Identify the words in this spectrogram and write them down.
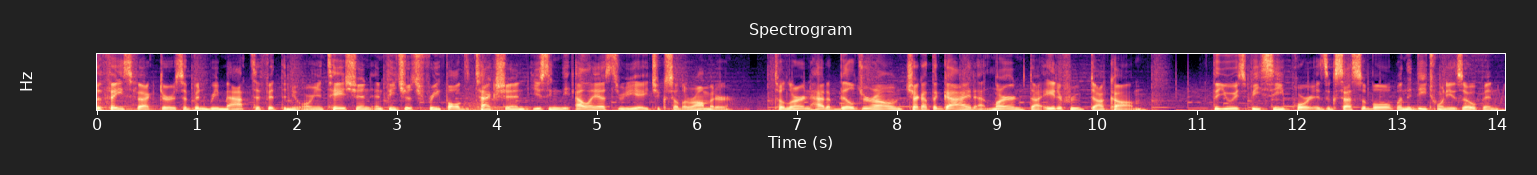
The face vectors have been remapped to fit the new orientation and features freefall detection using the LIS3DH accelerometer. To learn how to build your own, check out the guide at learn.adafruit.com. The USB-C port is accessible when the D20 is open.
